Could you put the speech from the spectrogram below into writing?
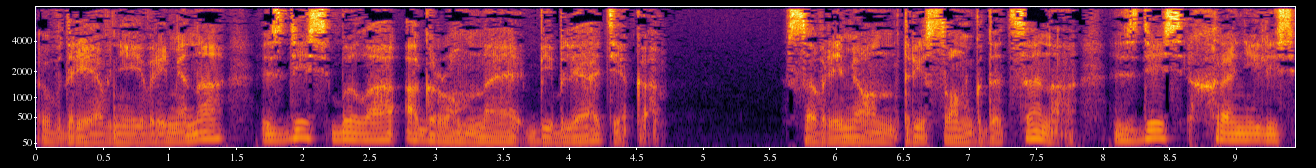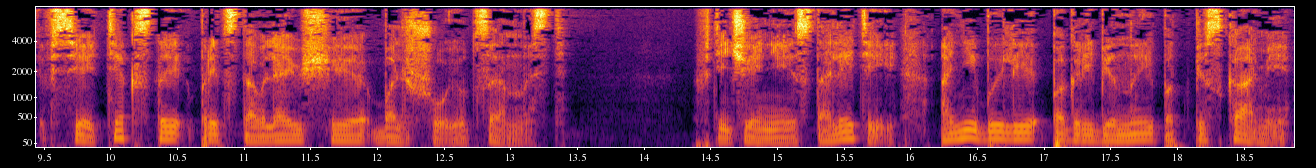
В древние времена здесь была огромная библиотека. Со времен Трисонг-де-Цена здесь хранились все тексты, представляющие большую ценность. В течение столетий они были погребены под песками,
